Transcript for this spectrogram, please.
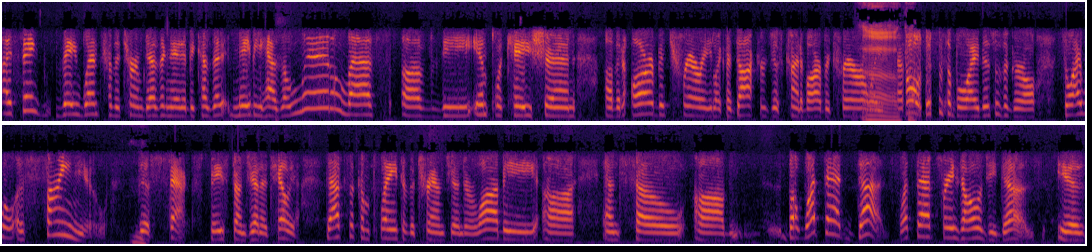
I think they went for the term designated because it maybe has a little less of the implication of an arbitrary, like the doctor just kind of arbitrarily uh, said, "Oh, this is a boy, this is a girl, so I will assign you this sex based on genitalia." that's a complaint of the transgender lobby, uh, and so. Um, but what that does, what that phraseology does, is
